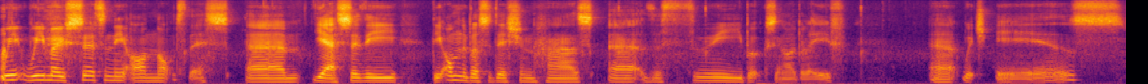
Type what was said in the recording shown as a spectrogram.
we, we most certainly are not this. Um, yeah, so the, the Omnibus edition has uh, the three books in, I believe, uh, which is.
